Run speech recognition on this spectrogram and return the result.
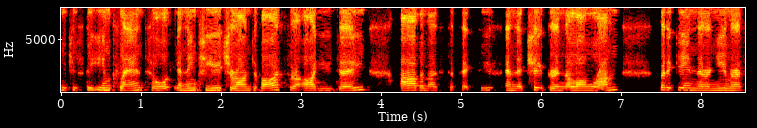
which is the implant or an intrauterine device or IUD, are the most effective and they're cheaper in the long run. But again, there are numerous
